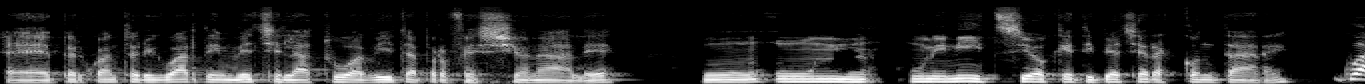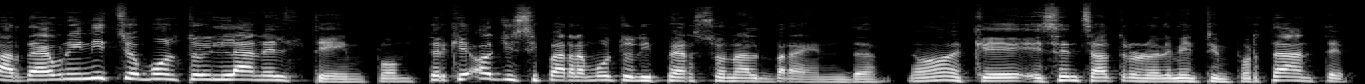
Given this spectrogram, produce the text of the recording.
eh, per quanto riguarda invece la tua vita professionale? Un, un, un inizio che ti piace raccontare? Guarda, è un inizio molto in là nel tempo, perché oggi si parla molto di personal brand, no? che è senz'altro un elemento importante.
